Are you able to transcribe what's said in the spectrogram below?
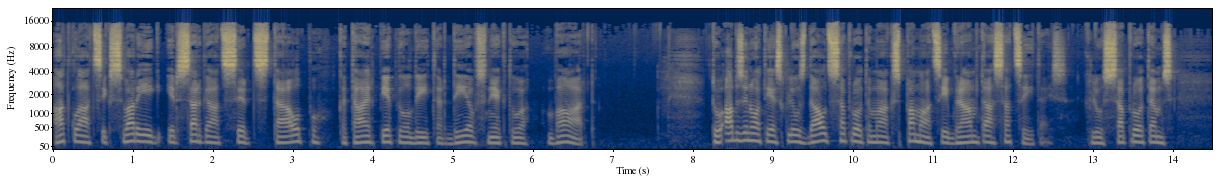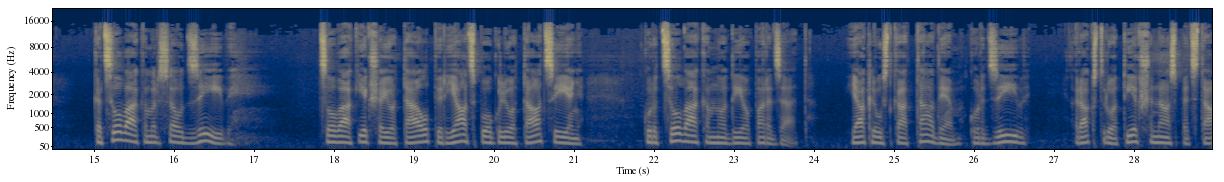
atklāts, cik svarīgi ir sargāt sirds telpu, ka tā ir piepildīta ar Dievu sniegto vārdu. To apzinoties, kļūst daudz saprotamāks pamācību grāmatā sacītais, kļūst saprotams, ka cilvēkam ar savu dzīvi, cilvēku iekšējo telpu ir jāatspoguļo tā cieņa, kuru cilvēkam no Dieva paredzēta, jākļūst kā tādiem, kuru dzīvi raksturo tiekšanās pēc tā,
